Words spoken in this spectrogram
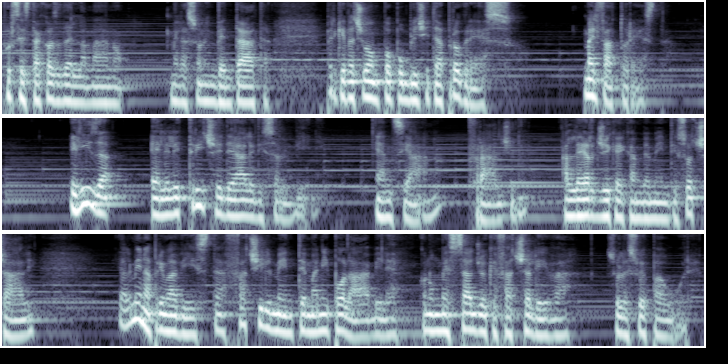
Forse sta cosa della mano me la sono inventata perché facevo un po' pubblicità a progresso. Ma il fatto resta. Elisa è l'elettrice ideale di Salvini. È anziana, fragile, allergica ai cambiamenti sociali e almeno a prima vista facilmente manipolabile con un messaggio che faccia leva sulle sue paure.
